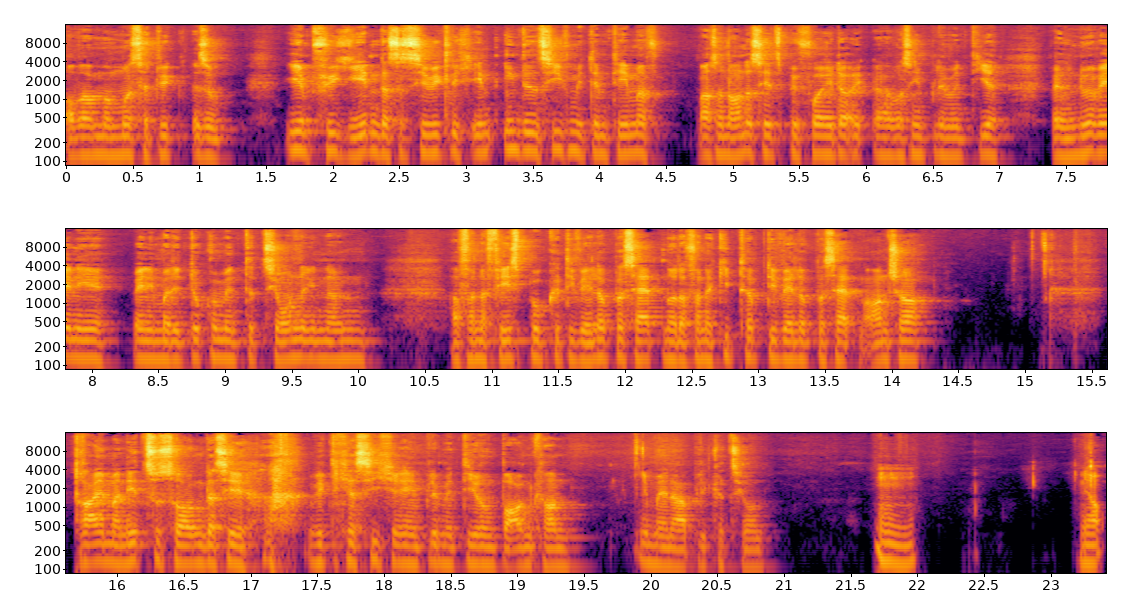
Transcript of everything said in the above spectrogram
Aber man muss halt wirklich, also ich empfehle jeden, dass er sich wirklich in, intensiv mit dem Thema auseinandersetzt, bevor ich da äh, was implementiere. Weil nur wenn ich, wenn ich mir die Dokumentation in einem, auf einer Facebook Developer Seite oder auf einer GitHub Developer Seite anschaue, traue ich mir nicht zu sagen, dass ich wirklich eine sichere Implementierung bauen kann in meiner Applikation. Mhm. Ja.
